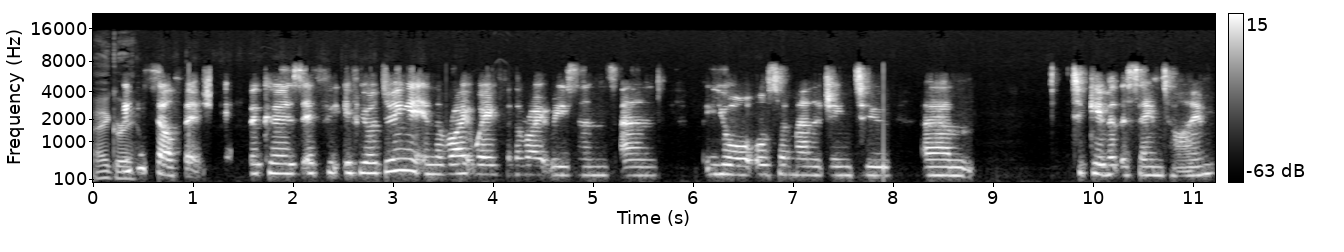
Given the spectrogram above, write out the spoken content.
I agree. be selfish because if if you're doing it in the right way for the right reasons, and you're also managing to um, to give at the same time,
